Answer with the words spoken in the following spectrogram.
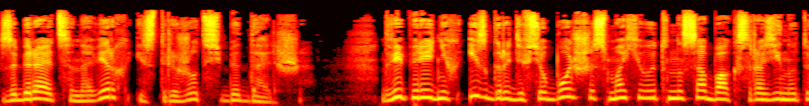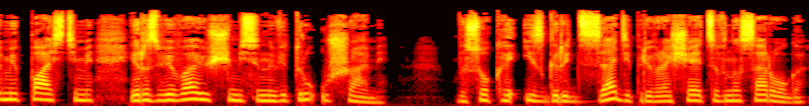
забирается наверх и стрижет себе дальше. Две передних изгороди все больше смахивают на собак с разинутыми пастями и развивающимися на ветру ушами. Высокая изгородь сзади превращается в носорога,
